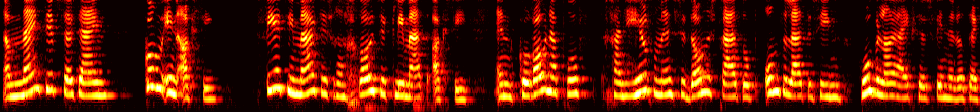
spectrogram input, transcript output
Nou, mijn tip zou zijn: kom in actie. 14 maart is er een grote klimaatactie. En coronaproef gaan heel veel mensen dan de straat op om te laten zien hoe belangrijk ze het vinden dat er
